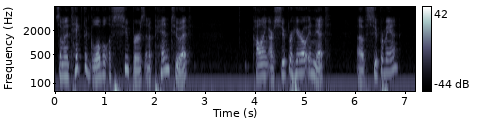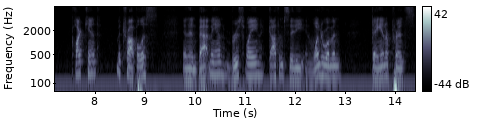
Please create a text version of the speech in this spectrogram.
So I'm going to take the global of supers and append to it, calling our superhero init of Superman, Clark Kent, Metropolis, and then Batman, Bruce Wayne, Gotham City, and Wonder Woman, Diana Prince,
